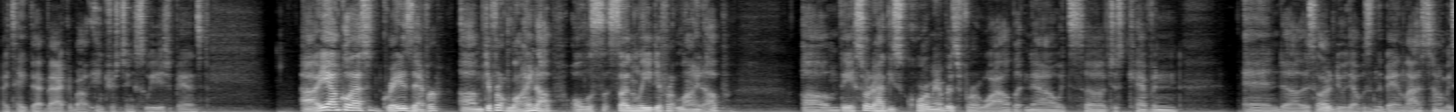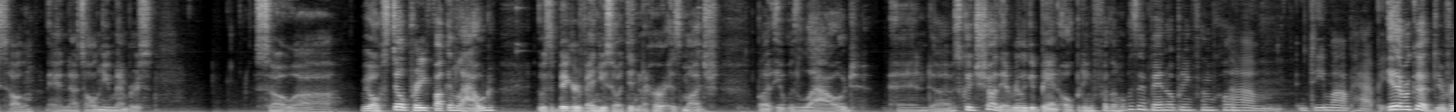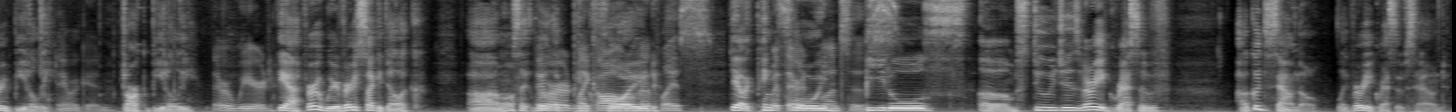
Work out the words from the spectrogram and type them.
I take that back about interesting Swedish bands. Uh, yeah, Uncle Acid, great as ever. Um, different lineup. All of a su- suddenly, different lineup. Um, they sort of had these core members for a while, but now it's uh, just Kevin and uh, this other dude that was in the band last time we saw them, and that's all new members. So, uh, you know, still pretty fucking loud. It was a bigger venue, so it didn't hurt as much, but it was loud, and uh, it was a good show. They had a really good band opening for them. What was that band opening for them called? Um, Demob Happy. yeah, they were good. They were very beatly, They were good. dark beatly. They were weird. Yeah, very weird, very psychedelic. Um, almost like, They were like like, Pink all over the Floyd. place. Yeah, like Pink Floyd. Beatles, um, Stooges, very aggressive. A good sound though, like very aggressive sound.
